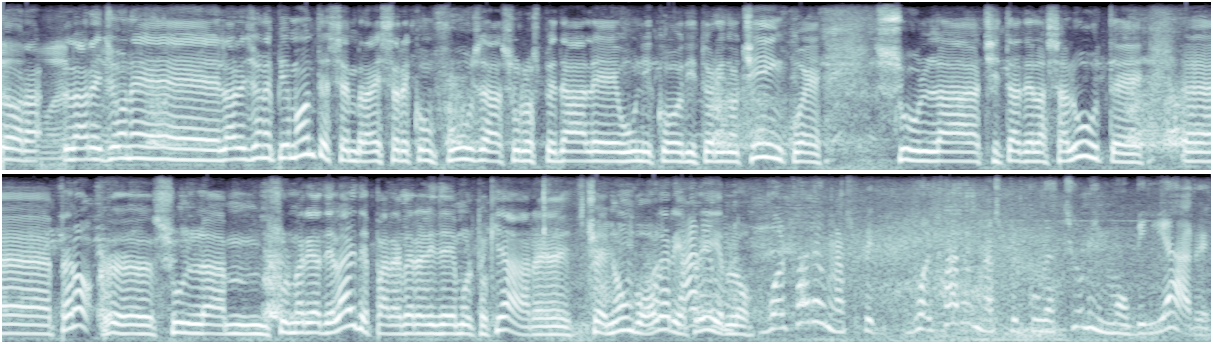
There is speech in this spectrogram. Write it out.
Allora, eh. la regione, la regione Piemonte sembra essere confusa sull'ospedale unico di Torino 5, sulla città della salute, eh, però eh, sul, mm, sul Maria Adelaide pare avere le idee molto chiare, cioè non vuole Vuol fare riaprirlo. un- vuol, fare una spe- vuol fare una speculazione immobiliare,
